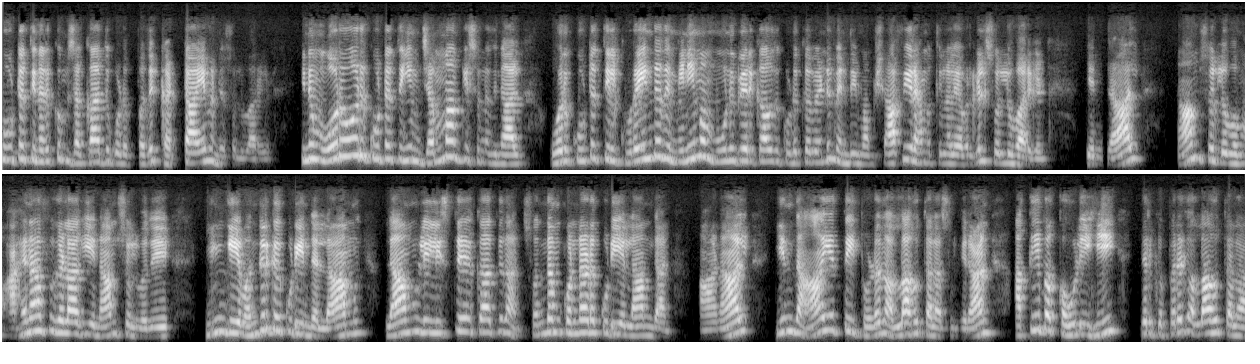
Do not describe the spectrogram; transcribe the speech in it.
கூட்டத்தினருக்கும் ஜக்காத்து கொடுப்பது கட்டாயம் என்று சொல்வார்கள் இன்னும் ஒரு ஒரு கூட்டத்தையும் ஜம்மாக்கி சொன்னதினால் ஒரு கூட்டத்தில் குறைந்தது மினிமம் மூணு பேருக்காவது கொடுக்க வேண்டும் என்று இமாம் ஷாஃபி ரஹமத்துல்லாய் அவர்கள் சொல்லுவார்கள். என்றால் நாம் சொல்லுவோம் அகனாஃபுகளாகிய நாம் சொல்வது இங்கே வந்திருக்கக்கூடிய இந்த லாம் லாமுலில் இஸ்தேகாக்கு தான் சொந்தம் கொண்டாடக்கூடிய லாம் தான் ஆனால் இந்த ஆயத்தை தொடர்ந்து அல்லாஹு தாலா சொல்கிறான் அகீப கௌலிஹி இதற்கு பிறகு அல்லாஹு தாலா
